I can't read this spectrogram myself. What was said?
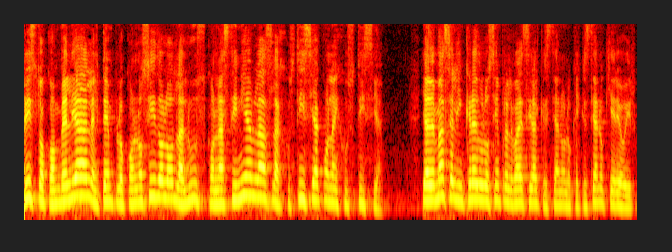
Cristo con Belial, el templo con los ídolos, la luz con las tinieblas, la justicia con la injusticia. Y además el incrédulo siempre le va a decir al cristiano lo que el cristiano quiere oír.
